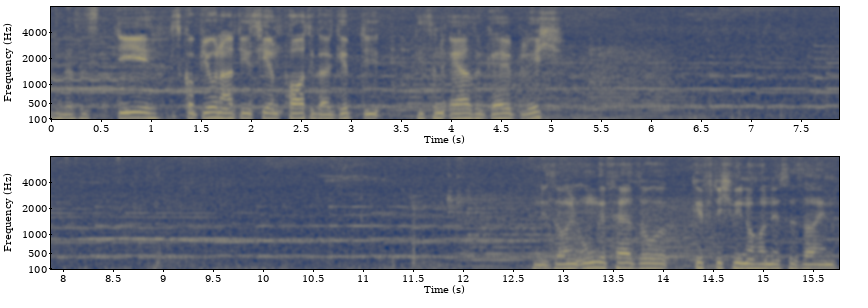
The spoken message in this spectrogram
Und das ist die Skorpionart, die es hier in Portugal gibt. Die, die sind eher so gelblich. Und die sollen ungefähr so giftig wie eine Hornisse sein.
